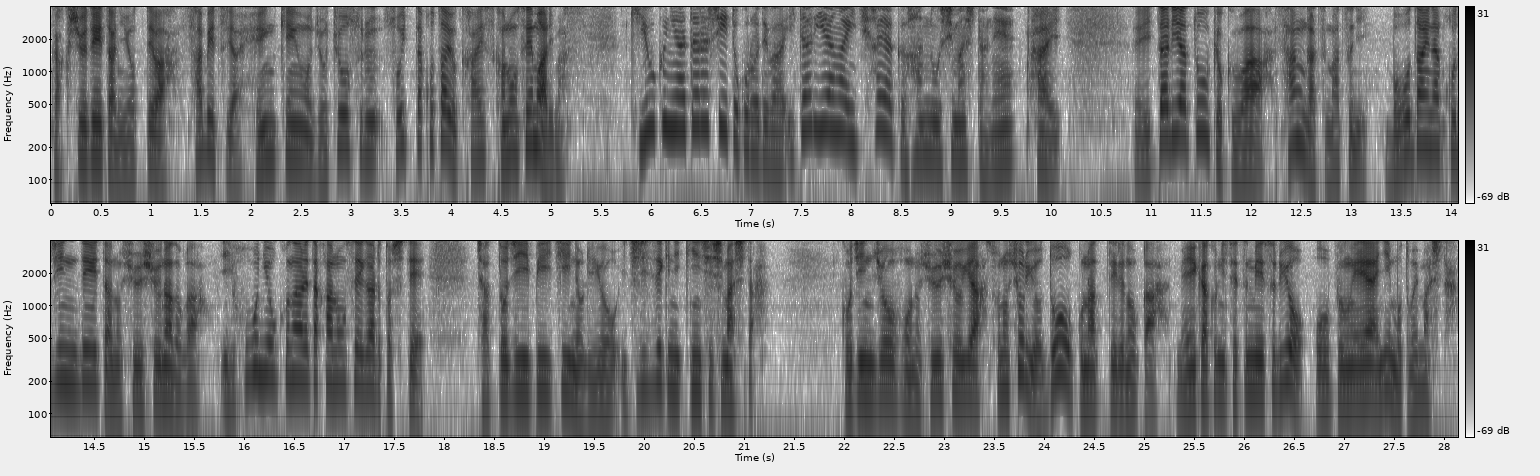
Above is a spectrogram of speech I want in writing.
学習データによっては差別や偏見を助長するそういった答えを返す可能性もあります。記憶に新しいところではイタリアがいち早く反応しましたね。はいイタリア当局は3月末に膨大な個人データの収集などが違法に行われた可能性があるとしてチャット GPT の利用を一時的に禁止しました。個人情報の収集やその処理をどう行っているのか明確に説明するようオープン AI に求めました。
